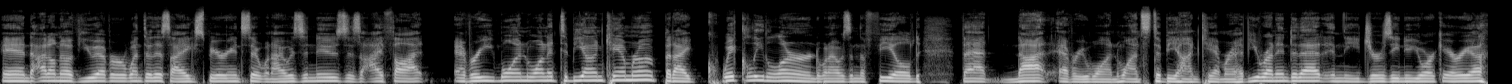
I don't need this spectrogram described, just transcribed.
and I don't know if you ever went through this. I experienced it when I was in news. Is I thought everyone wanted to be on camera, but I quickly learned when I was in the field that not everyone wants to be on camera. Have you run into that in the Jersey, New York area?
